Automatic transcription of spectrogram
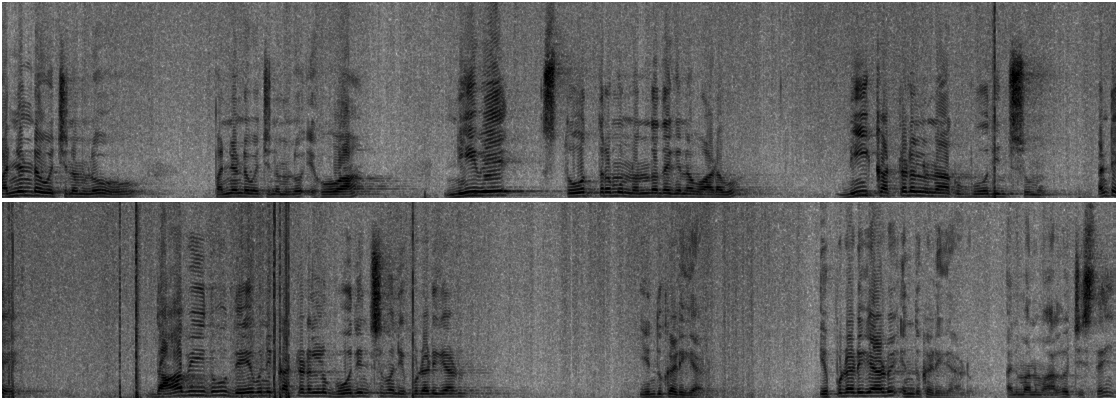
పన్నెండవ వచనంలో పన్నెండవ వచనంలో ఎహోవా నీవే స్తోత్రము నొందదగిన వాడవు నీ కట్టడలు నాకు బోధించుము. అంటే దావీదు దేవుని కట్టడలను బోధించమని ఎప్పుడు అడిగాడు? ఎందుకు అడిగాడు? ఎప్పుడు అడిగాడు? ఎందుకు అడిగాడు? అని మనం ఆలోచిస్తే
